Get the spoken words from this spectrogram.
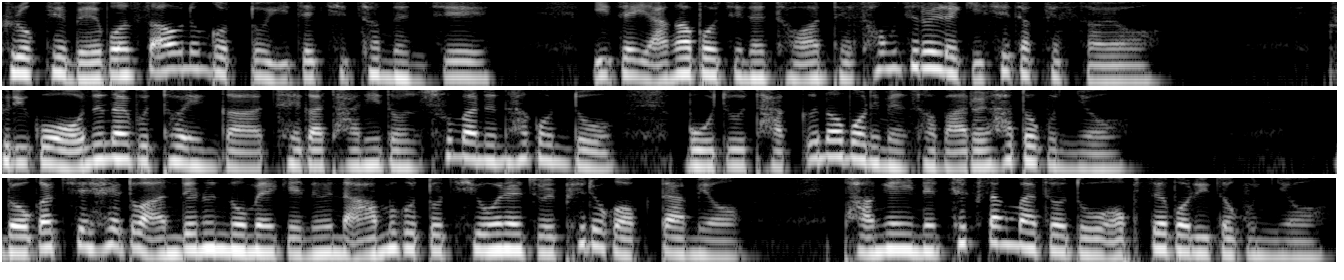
그렇게 매번 싸우는 것도 이제 지쳤는지 이제 양아버지는 저한테 성질을 내기 시작했어요. 그리고 어느 날부터인가 제가 다니던 수많은 학원도 모두 다 끊어버리면서 말을 하더군요. 너같이 해도 안 되는 놈에게는 아무것도 지원해줄 필요가 없다며 방에 있는 책상마저도 없애버리더군요.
